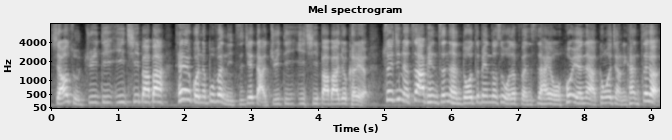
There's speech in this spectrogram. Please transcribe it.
小鼠 GD 一七八八。Telegram 的部分，你直接打 GD 一七八八就可以了。最近的诈骗真的很多，这边都是我的粉丝还有会员啊，跟我讲，你看这个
